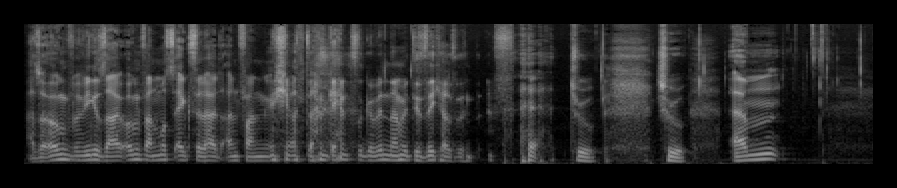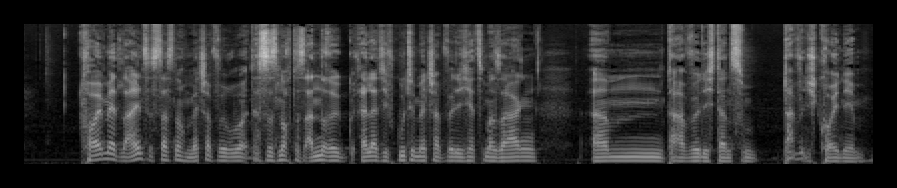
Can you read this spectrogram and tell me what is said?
Also irgendwie, wie gesagt, irgendwann muss Excel halt anfangen, hier und dann Game zu gewinnen, damit die sicher sind. true, true. Ähm, Mad Lions, ist das noch ein Matchup, worüber, das ist noch das andere relativ gute Matchup, würde ich jetzt mal sagen. Ähm, da würde ich dann zum da würde ich Koi nehmen.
